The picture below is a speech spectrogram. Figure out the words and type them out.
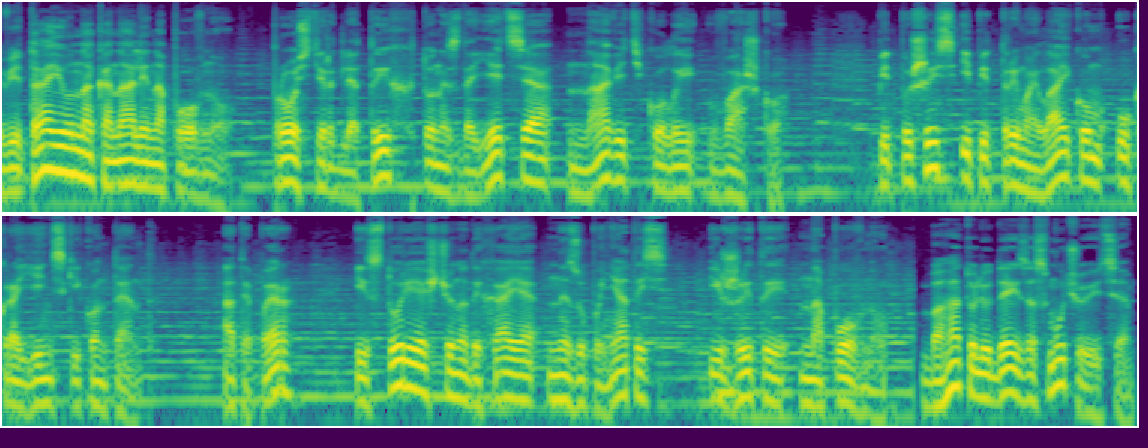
Вітаю на каналі Наповну. Простір для тих, хто не здається, навіть коли важко. Підпишись і підтримай лайком український контент. А тепер історія, що надихає не зупинятись і жити наповну. Багато людей засмучуються,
